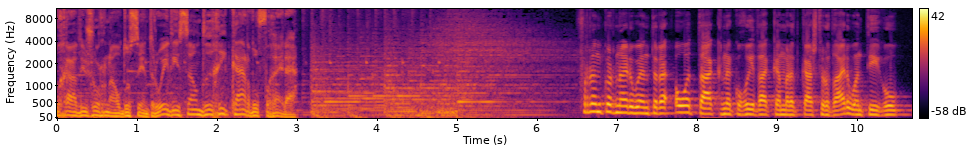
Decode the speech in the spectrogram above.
Rádio Jornal do Centro, edição de Ricardo Ferreira. Fernando Corneiro entra ao ataque na corrida à Câmara de Castro Daire, o antigo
